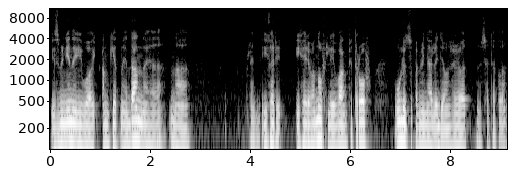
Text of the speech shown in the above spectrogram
изменены его анкетные данные на блин, Игорь, Игорь Иванов или Иван Петров. Улицу поменяли, где он живет, ну, все такое.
